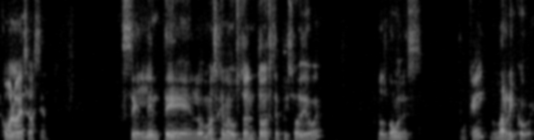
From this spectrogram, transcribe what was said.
¿Cómo lo ves, Sebastián? Excelente. Lo más que me gustó en todo este episodio, güey, los boneless. Ok. Lo más rico, güey.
